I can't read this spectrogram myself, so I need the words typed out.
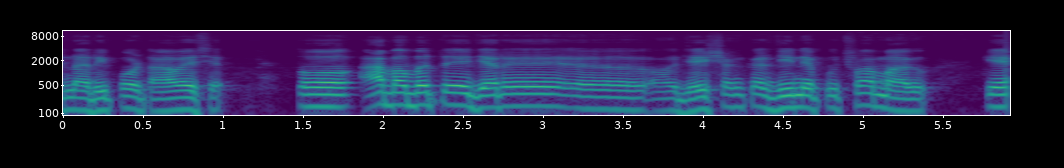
એના રિપોર્ટ આવે છે. તો આ બાબતે જ્યારે જયશંકરજીને પૂછવામાં આવ્યું કે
